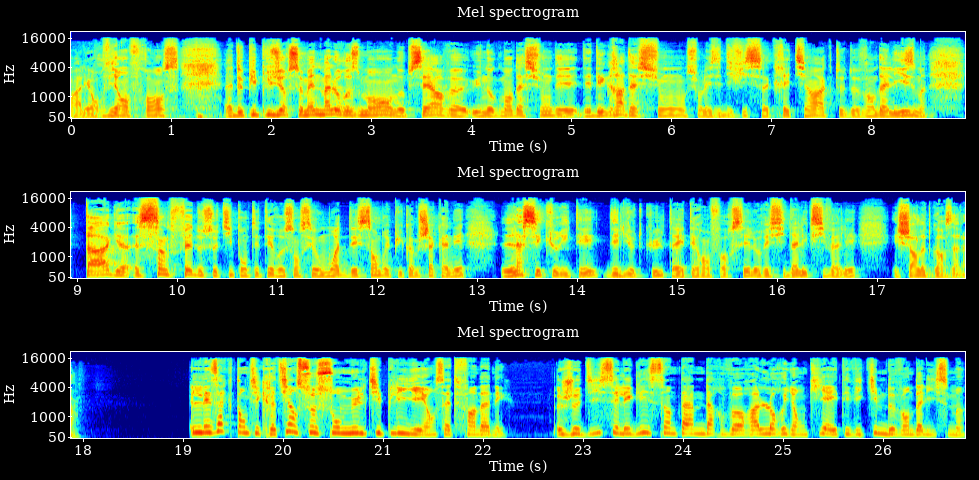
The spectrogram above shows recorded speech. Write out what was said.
Allez, on revient en France. Euh, depuis plusieurs semaines, malheureusement, on observe une augmentation des, dégradations sur les édifices chrétiens, actes de vandalisme, tags. Cinq faits de ce type ont été recensés au mois de décembre. Et puis, comme chaque année, la sécurité des lieux de culte a été renforcée. Le récit d'Alexis Vallée et Charlotte Gorzala. Les actes antichrétiens se sont multipliés en cette fin d'année. Jeudi, c'est l'église Sainte-Anne d'Arvor à Lorient qui a été victime de vandalisme.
